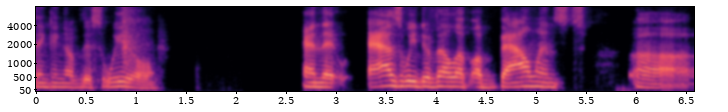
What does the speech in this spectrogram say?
thinking of this wheel, and that as we develop a balanced, uh,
